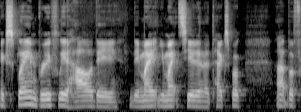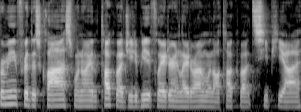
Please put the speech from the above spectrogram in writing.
explain briefly how they, they might you might see it in the textbook. Uh, but for me, for this class, when I talk about GDP deflator and later on when I'll talk about CPI,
